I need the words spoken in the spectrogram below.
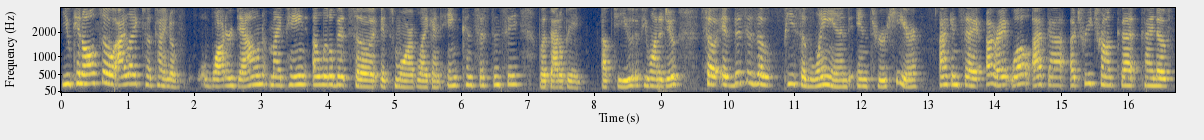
You can also, I like to kind of water down my paint a little bit so it's more of like an ink consistency, but that'll be up to you if you want to do. So if this is a piece of land in through here, I can say, all right, well, I've got a tree trunk that kind of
